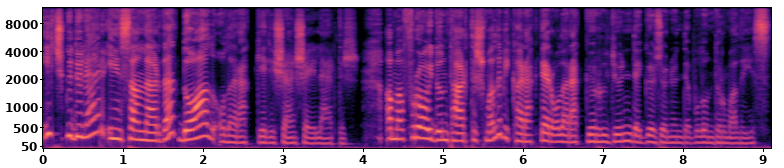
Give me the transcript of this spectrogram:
İçgüdüler insanlarda doğal olarak gelişen şeylerdir. Ama Freud'un tartışmalı bir karakter olarak görüldüğünü de göz önünde bulundurmalıyız.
